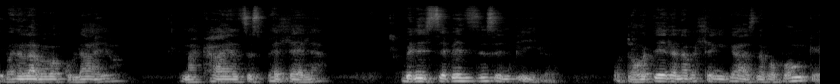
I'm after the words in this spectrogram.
Ibana labo abagulayo emakhaya nasesibhedlela benezisebenzi zezempilo odokotela nabahlengikazi nabo bonke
